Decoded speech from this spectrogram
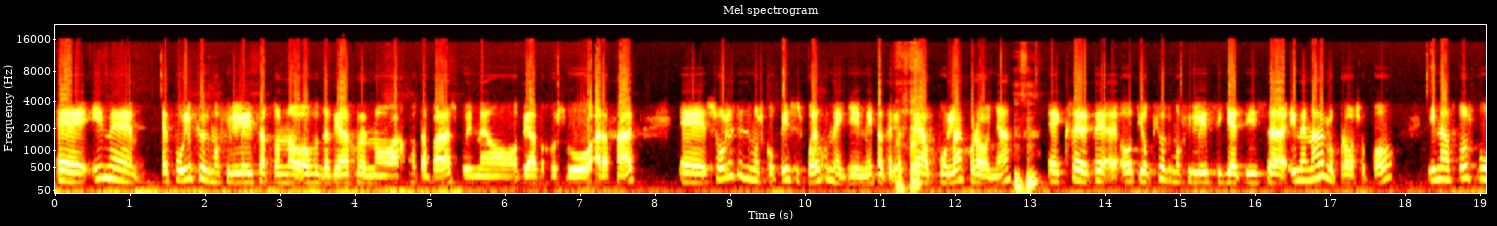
ε, είναι ε, πολύ πιο δημοφιλής από τον 82χρονο Αχμουταμπάς που είναι ο διάδοχος του Αραφάτ ε, σε όλες τις δημοσκοπήσεις που έχουν γίνει τα τελευταία πολλά ε, ξέρετε ε, ότι ο πιο δημοφιλής ηγέτης ε, είναι ένα άλλο πρόσωπο. Είναι αυτός που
